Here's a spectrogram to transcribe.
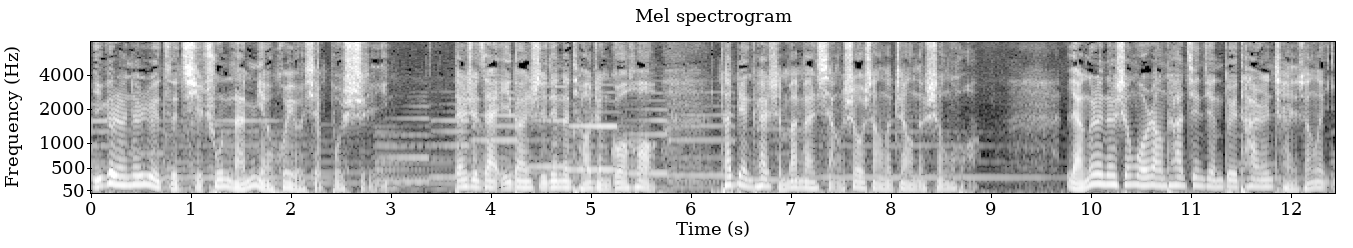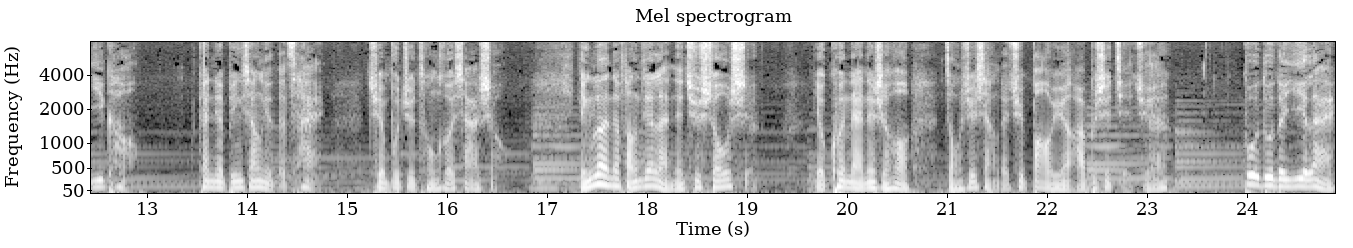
一个人的日子起初难免会有些不适应，但是在一段时间的调整过后，他便开始慢慢享受上了这样的生活。两个人的生活让他渐渐对他人产生了依靠，看着冰箱里的菜，却不知从何下手；凌乱的房间懒得去收拾。有困难的时候，总是想着去抱怨，而不是解决。过度的依赖，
